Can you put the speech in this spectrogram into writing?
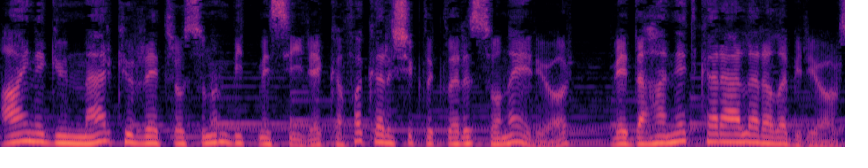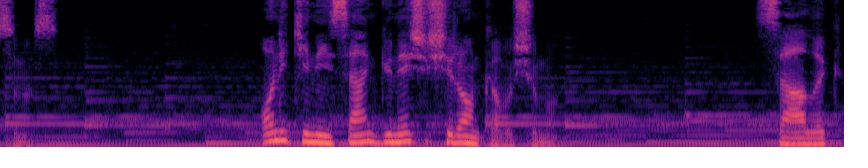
Aynı gün Merkür Retrosu'nun bitmesiyle kafa karışıklıkları sona eriyor ve daha net kararlar alabiliyorsunuz. 12 Nisan Güneş-Şiron kavuşumu. Sağlık,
